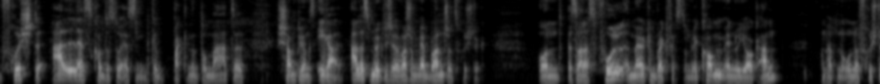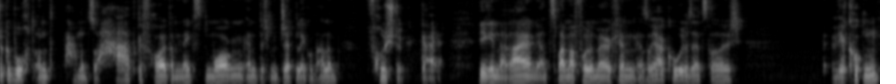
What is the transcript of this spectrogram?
Früchte, alles konntest du essen. Gebackene Tomate, Champignons, egal. Alles mögliche, da war schon mehr Brunch als Frühstück. Und es war das Full American Breakfast. Und wir kommen in New York an und hatten ohne Frühstück gebucht und haben uns so hart gefreut. Am nächsten Morgen endlich mit Jetlag und allem Frühstück. Geil. Wir gehen da rein, ja, zweimal Full American. Er so, ja, cool, setzt euch. Wir gucken,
